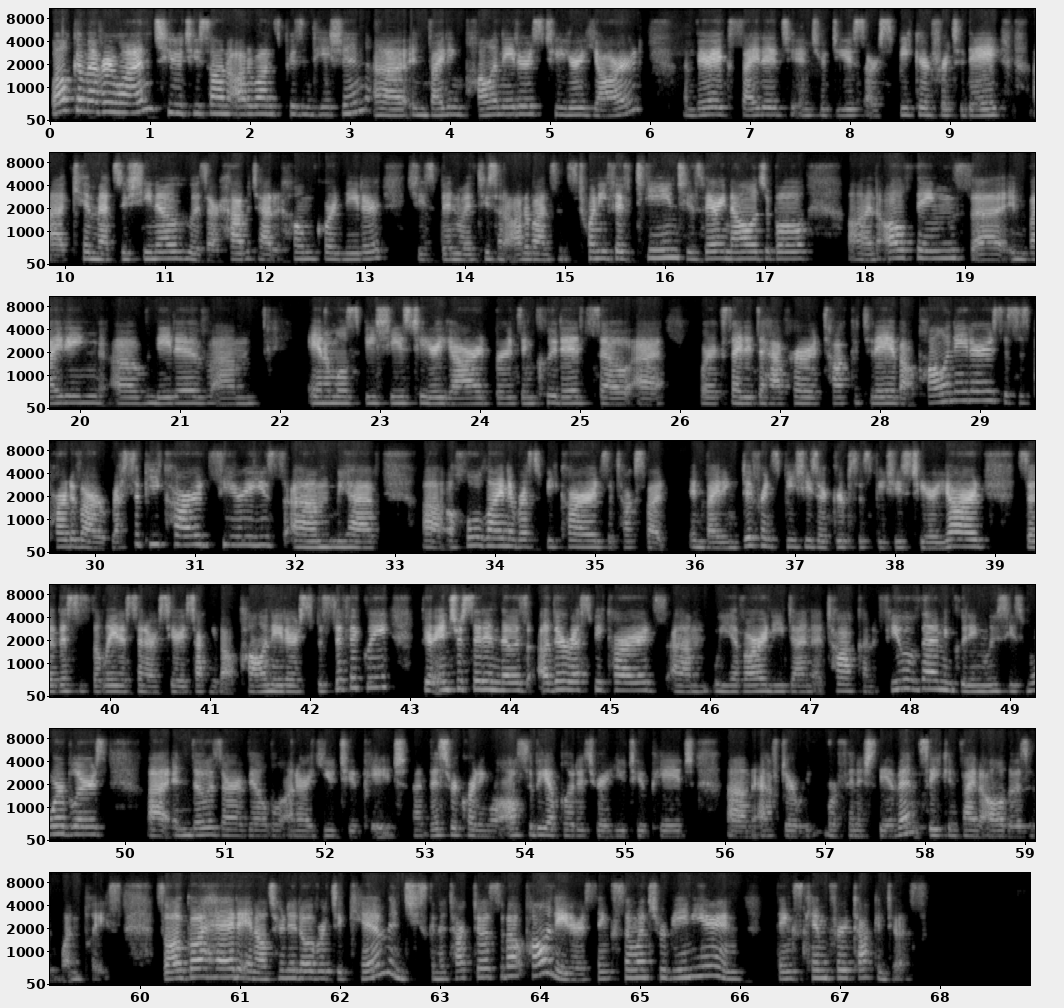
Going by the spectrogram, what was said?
Welcome everyone to Tucson Audubon's presentation, uh, inviting pollinators to your yard. I'm very excited to introduce our speaker for today, uh, Kim Matsushino, who is our Habitat at Home coordinator. She's been with Tucson Audubon since 2015. She's very knowledgeable on all things uh, inviting of native um, animal species to your yard, birds included. So uh, we're excited to have her talk today about pollinators. This is part of our recipe card series. Um, we have uh, a whole line of recipe cards that talks about inviting different species or groups of species to your yard. So this is the latest in our series talking about pollinators specifically. If you're interested in those other recipe cards, um, we have already done a talk on a few of them, including Lucy's warblers, uh, and those are available on our YouTube page. Uh, this recording will also be uploaded to our YouTube page um, after we, we're finished the event, so you can find all of those in one place. So I'll go ahead and I'll turn it over to Kim, and she's going to talk to us about pollinators. Thanks so much for being here, and thanks, Kim, for talking to us.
